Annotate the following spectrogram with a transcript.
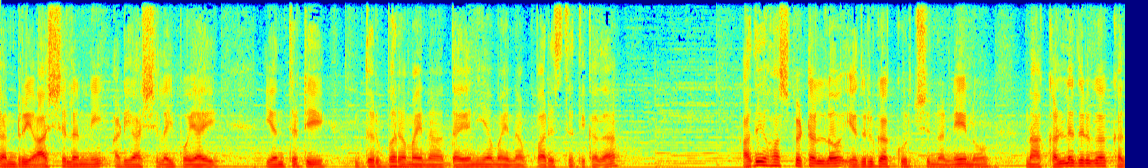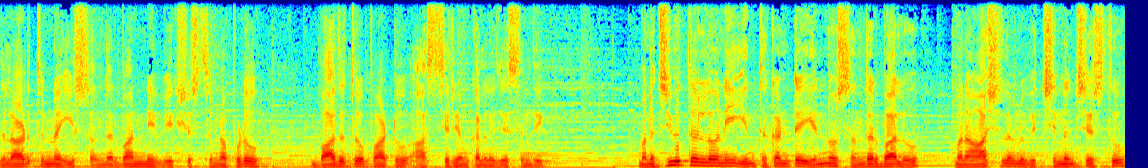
తండ్రి ఆశలన్నీ అడియాశలైపోయాయి. ఎంతటి దుర్భరమైన దయనీయమైన పరిస్థితి కదా! అదే హాస్పిటల్లో ఎదురుగా కూర్చున్న నేను నా కళ్ళెదురుగా కదలాడుతున్న ఈ సందర్భాన్ని వీక్షిస్తున్నప్పుడు బాధతో పాటు ఆశ్చర్యం కలుగజేసింది. మన జీవితంలోని ఇంతకంటే ఎన్నో సందర్భాలు మన ఆశలను విచ్ఛిన్నం చేస్తూ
